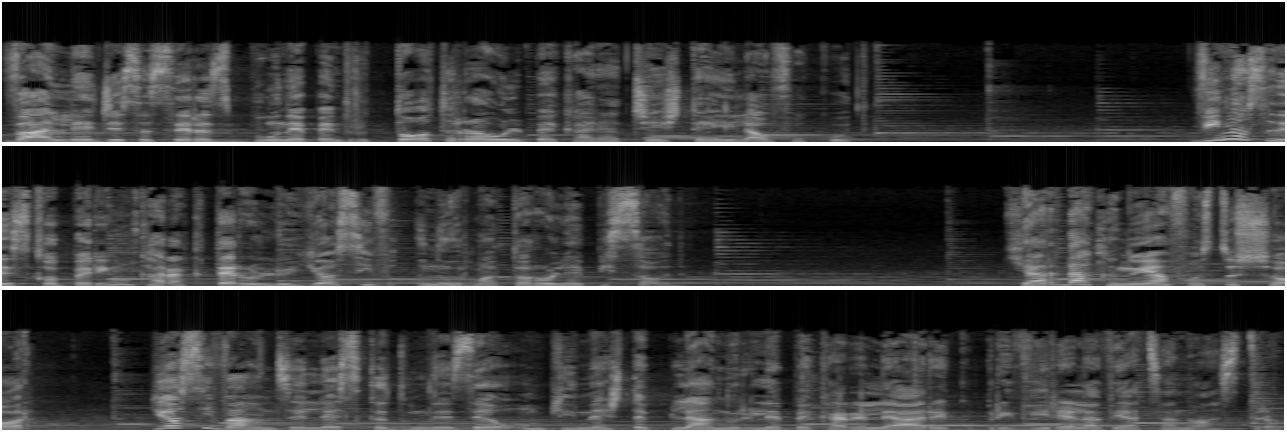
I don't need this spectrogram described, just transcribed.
va alege să se răzbune pentru tot răul pe care aceștia i l-au făcut? Vino să descoperim caracterul lui Iosif în următorul episod. Chiar dacă nu i-a fost ușor, Iosif a înțeles că Dumnezeu împlinește planurile pe care le are cu privire la viața noastră.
